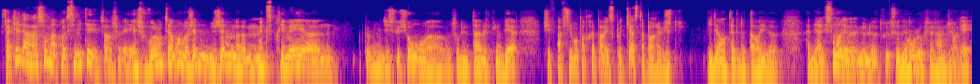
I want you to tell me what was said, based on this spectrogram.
ça crée de la relation de la proximité. Et je, volontairement, moi, j'aime, j'aime m'exprimer euh, comme une discussion euh, autour d'une table avec une bière. J'ai absolument pas préparé ce podcast, à part juste l'idée en tête de parler de la direction. Et le, truc se déroule au fur et à mesure. Et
